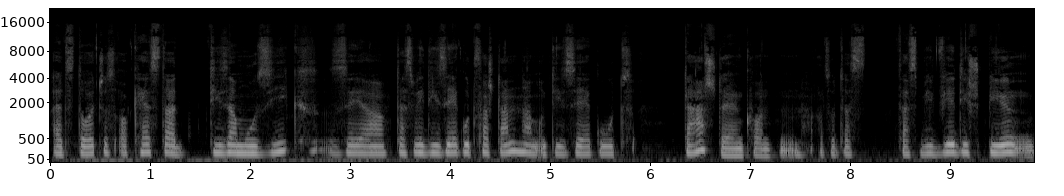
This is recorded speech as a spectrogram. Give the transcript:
als deutsches Orchester dieser Musik sehr, dass wir die sehr gut verstanden haben und die sehr gut darstellen konnten. Also dass, dass wie wir die spielen,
